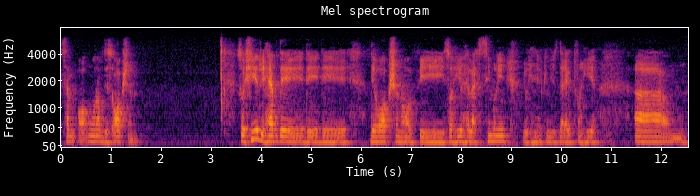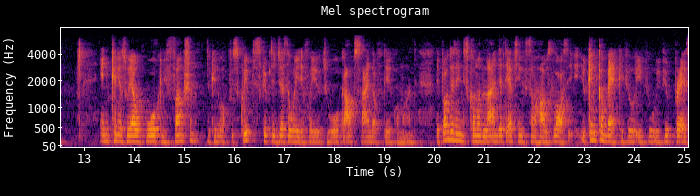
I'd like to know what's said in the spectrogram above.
some one of these options. So here you have the the the the option of the so here like Simulink you can you can use direct from here um, and you can as well work in function. You can work with script. Script is just a way for you to work outside of the command. The problem is in this command line that everything somehow is lost. You can come back if you if you if you press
